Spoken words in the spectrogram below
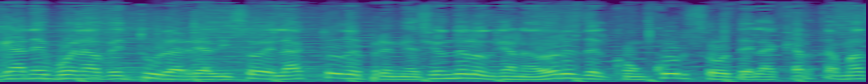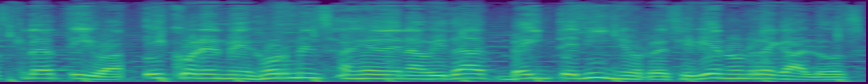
Gane Buenaventura realizó el acto de premiación de los ganadores del concurso de la carta más creativa y con el mejor mensaje de Navidad, 20 niños recibieron regalos.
